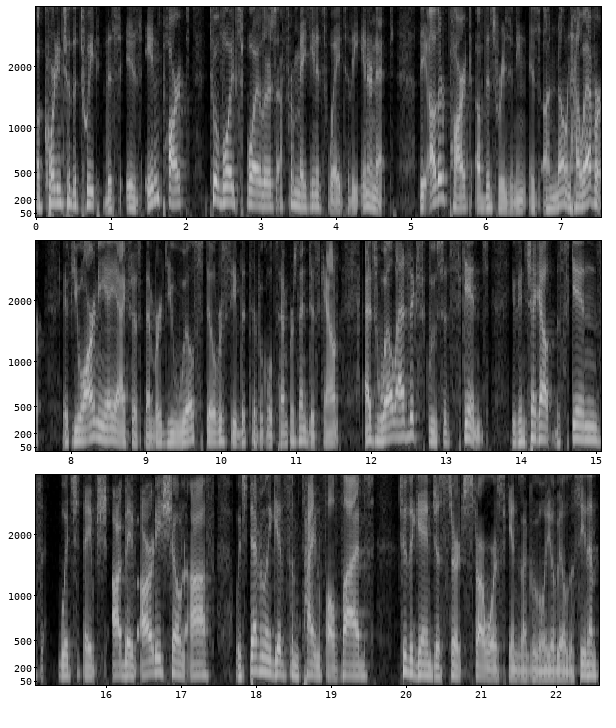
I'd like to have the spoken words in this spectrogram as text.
According to the tweet, this is in part to avoid spoilers from making its way to the internet. The other part of this reasoning is unknown. However, if you are an EA Access member, you will still receive the typical 10% discount as well as exclusive skins. You can check out the skins which they've are uh, they've already shown off, which definitely gives some Titanfall vibes to the game. Just search Star Wars skins on Google, you'll be able to see them.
